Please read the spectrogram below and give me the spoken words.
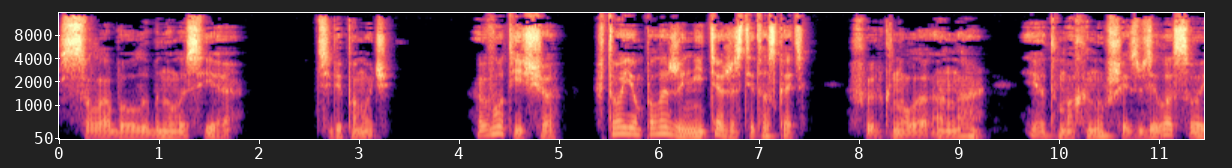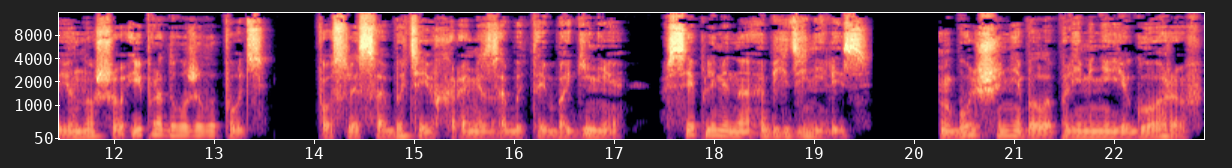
Слабо улыбнулась я. «Тебе помочь?» «Вот еще», в твоем положении тяжести таскать», — фыркнула она и, отмахнувшись, взяла свою ношу и продолжила путь. После событий в храме забытой богини все племена объединились. Больше не было племени ягуаров,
